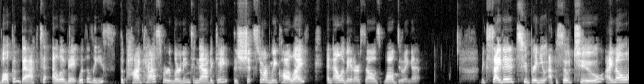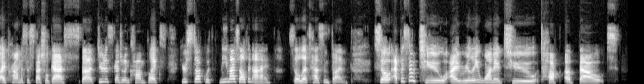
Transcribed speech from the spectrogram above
Welcome back to Elevate with Elise, the podcast where we're learning to navigate the shitstorm we call life and elevate ourselves while doing it. I'm excited to bring you episode two. I know I promised a special guest, but due to scheduling conflicts, you're stuck with me, myself, and I. So let's have some fun. So, episode two, I really wanted to talk about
